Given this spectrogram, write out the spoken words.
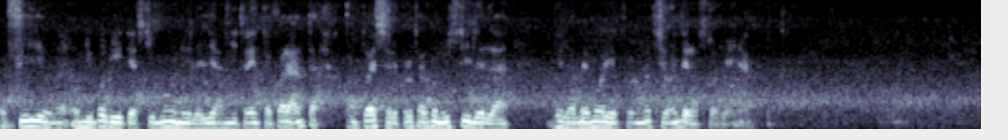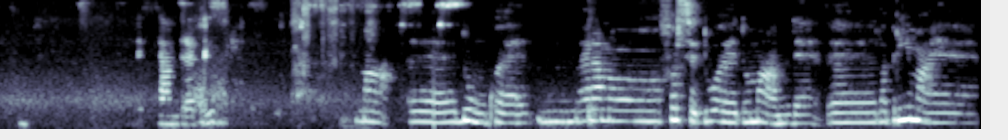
o figli o nipoti di testimoni degli anni 30-40, quanto essere protagonisti della, della memoria e informazione della storia in atto. Alessandra, ma eh, dunque, mh, mm, erano forse due domande. Eh, la prima è,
